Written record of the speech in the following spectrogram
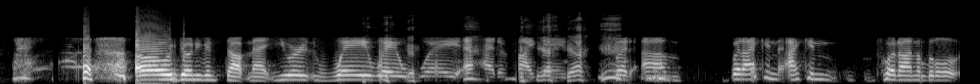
oh, don't even stop, Matt. You are way, way, way ahead of my Yeah, game. yeah. But um, but I can I can put on a little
